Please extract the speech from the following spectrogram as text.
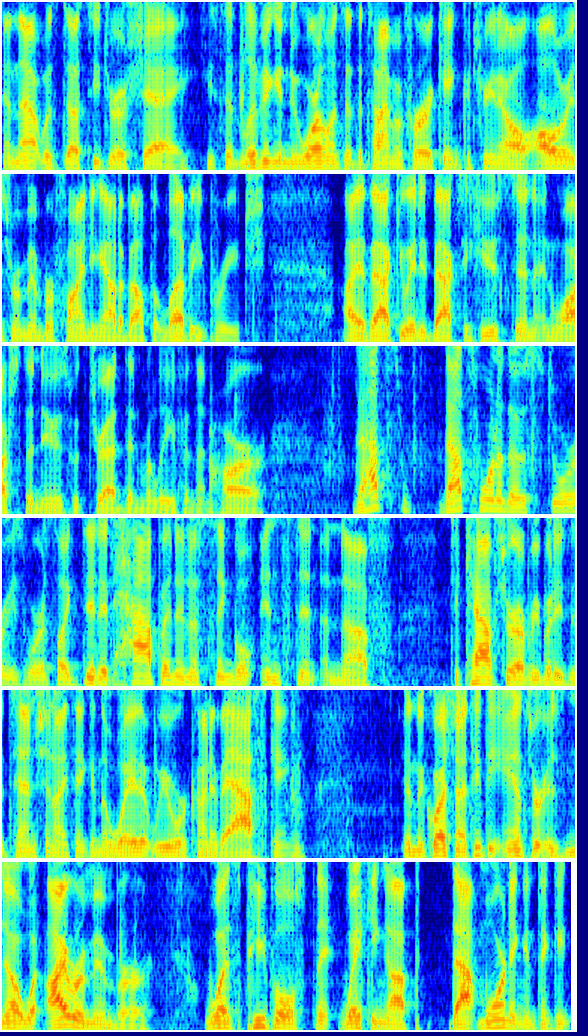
and that was Dusty Drochet. He said, living in New Orleans at the time of Hurricane Katrina, I'll always remember finding out about the levee breach. I evacuated back to Houston and watched the news with dread, then relief, and then horror. That's that's one of those stories where it's like, did it happen in a single instant enough to capture everybody's attention? I think in the way that we were kind of asking in the question, I think the answer is no. What I remember was people th- waking up that morning and thinking,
